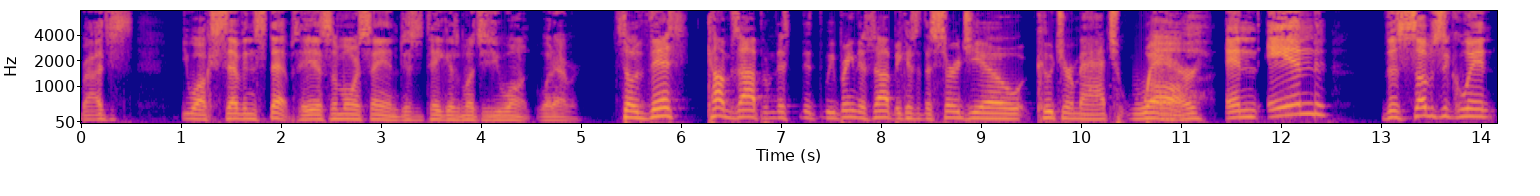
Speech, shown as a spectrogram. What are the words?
bro. I just you walk seven steps. Here's some more sand. Just take as much as you want. Whatever. So this comes up, and this, we bring this up because of the Sergio Kuchar match where Oh, and and the subsequent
